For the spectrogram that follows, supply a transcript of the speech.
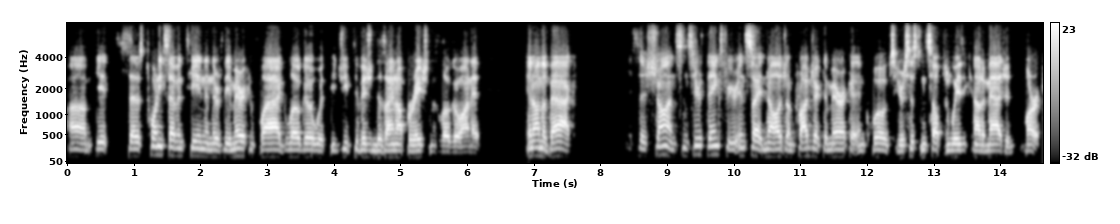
Um, it says 2017, and there's the American flag logo with the Jeep Division Design Operations logo on it. And on the back, it says, Sean, sincere thanks for your insight and knowledge on Project America and quotes. Your assistance helped in ways you cannot imagine. Mark.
